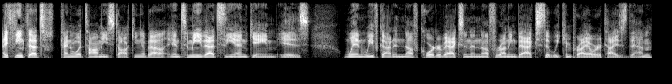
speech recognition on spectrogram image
I think that's kind of what Tommy's talking about. And to me, that's the end game is when we've got enough quarterbacks and enough running backs that we can prioritize them.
